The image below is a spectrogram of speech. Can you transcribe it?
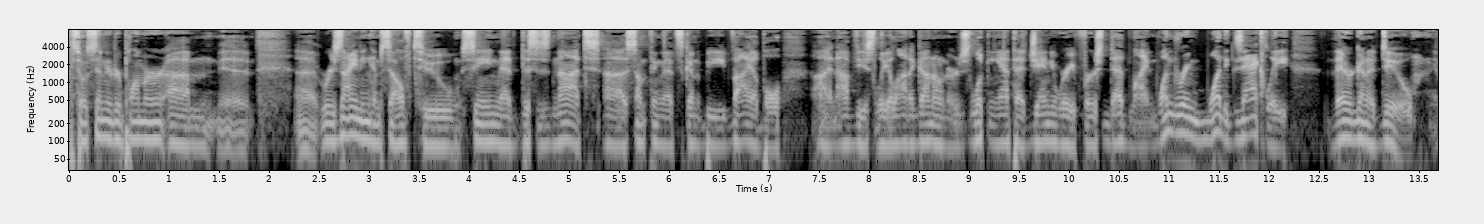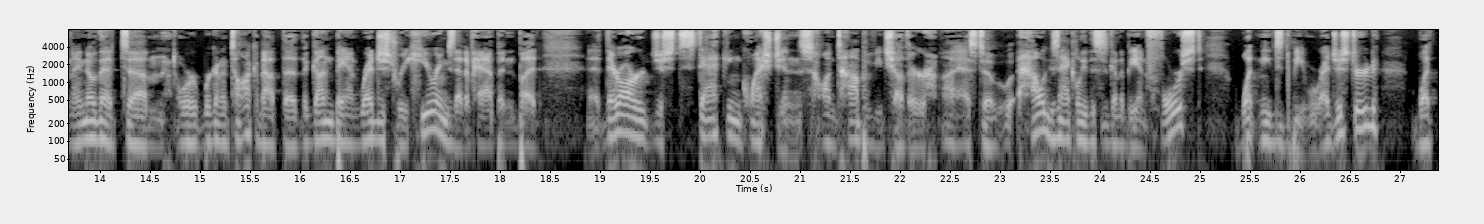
So Senator Plummer um, uh, uh, resigning himself to seeing that this is not uh, something that's going to be viable, uh, and obviously a lot of gun owners looking at that January 1st deadline, wondering what exactly they're going to do. And I know that um, we're, we're going to talk about the, the gun ban registry hearings that have happened, but uh, there are just stacking questions on top of each other uh, as to how exactly this is going to be enforced, what needs to be registered, what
